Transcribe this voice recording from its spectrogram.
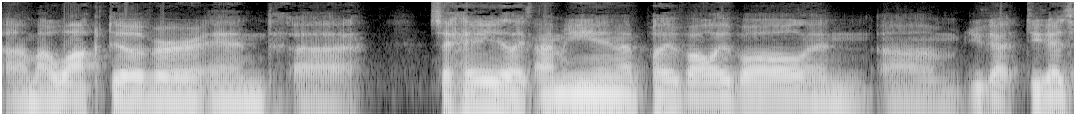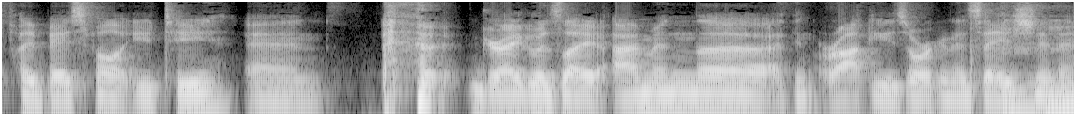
um, I walked over and uh, say, "Hey, like I'm Ian. I play volleyball, and um, you got do you guys play baseball at UT?" And Greg was like, "I'm in the I think Rockies organization," Mm-hmm.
